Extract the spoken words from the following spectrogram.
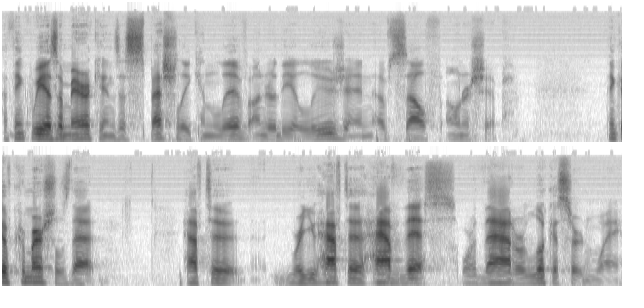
I think we as Americans, especially, can live under the illusion of self ownership. Think of commercials that have to where you have to have this or that or look a certain way.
